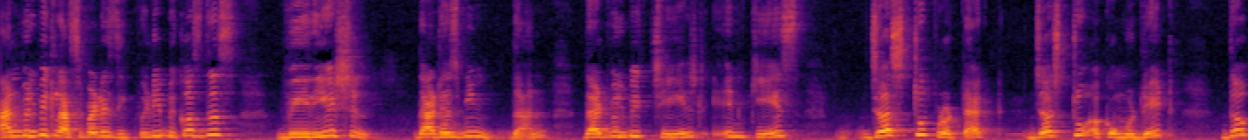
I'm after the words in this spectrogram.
and will be classified as equity because this variation that has been done that will be changed in case just to protect, just to accommodate the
